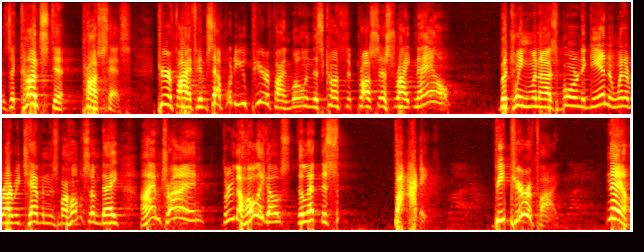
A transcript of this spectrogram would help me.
It's a constant process. Purifieth himself. What are you purifying? Well, in this constant process right now, between when I was born again and whenever I reach heaven as my home someday, I'm trying through the Holy Ghost to let this body be purified. Now,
